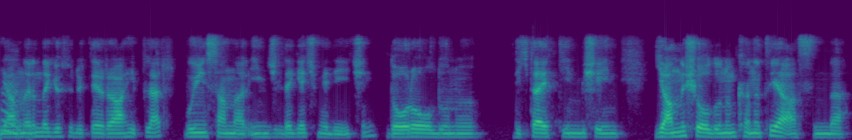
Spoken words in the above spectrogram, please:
Hmm. yanlarında götürdükleri rahipler bu insanlar İncil'de geçmediği için doğru olduğunu dikta ettiğin bir şeyin yanlış olduğunun kanıtı ya aslında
